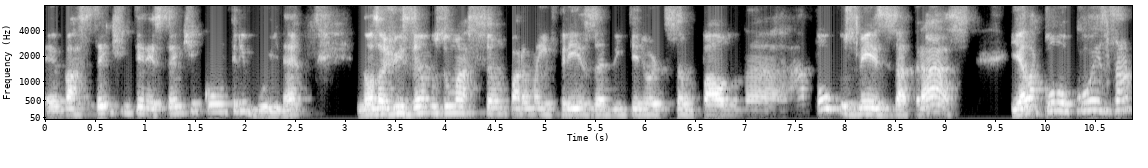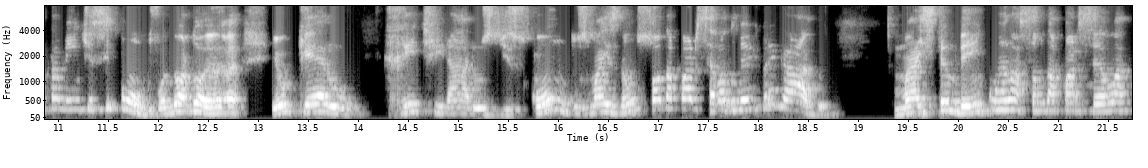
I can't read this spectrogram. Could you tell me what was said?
é bastante interessante e contribui, né? Nós ajuizamos uma ação para uma empresa do interior de São Paulo na, há poucos meses atrás e ela colocou exatamente esse ponto. Falou, Eduardo, eu quero retirar os descontos, mas não só da parcela do meu empregado, mas também com relação da parcela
